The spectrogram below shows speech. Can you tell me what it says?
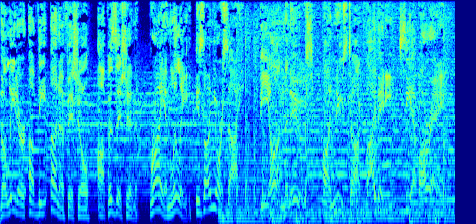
the leader of the unofficial opposition. Brian Lilley is on your side. Beyond the News on News Talk 580 CFRA.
